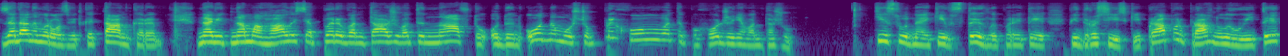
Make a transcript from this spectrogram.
За даними розвідки, танкери навіть намагалися перевантажувати нафту один одному, щоб приховувати походження вантажу. Ті судна, які встигли перейти під російський прапор, прагнули увійти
